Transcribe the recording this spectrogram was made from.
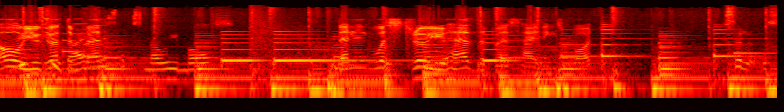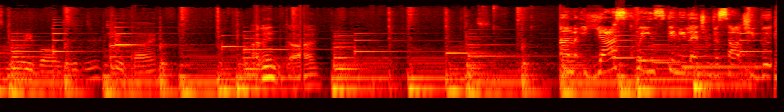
Oh, Didn't you got the best. with Snowy balls. then it was true. You had the best hiding spot. Sir, Snowy balls. Didn't you die? I didn't die. Yas Queen Skinny Legend Versace boots.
